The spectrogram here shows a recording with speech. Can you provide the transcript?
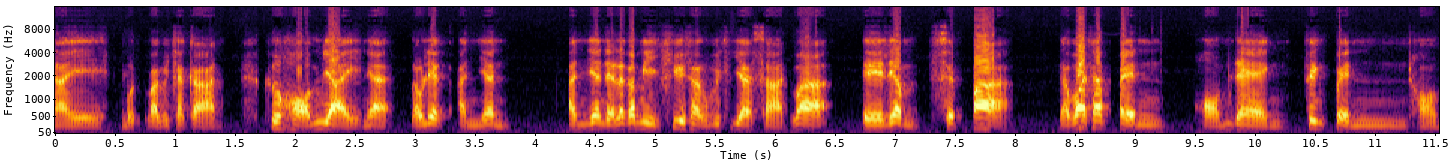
ในบทความวิชาการ คือหอมใหญ่เนี่ยเราเรียกอันเยนอันเยนเนี่ยแล้วก็มีชื่อทางวิทยาศาสตร์ว่าเอเลียมเซปาแต่ว่าถ้าเป็นหอมแดงซึ่งเป็นหอม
